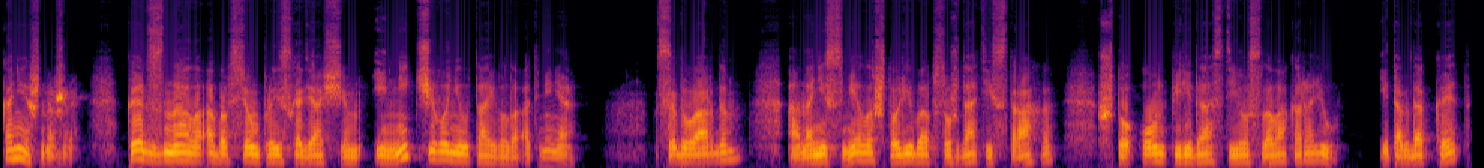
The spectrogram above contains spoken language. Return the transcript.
Конечно же, Кэт знала обо всем происходящем и ничего не утаивала от меня. С Эдуардом она не смела что-либо обсуждать из страха, что он передаст ее слова королю, и тогда Кэт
